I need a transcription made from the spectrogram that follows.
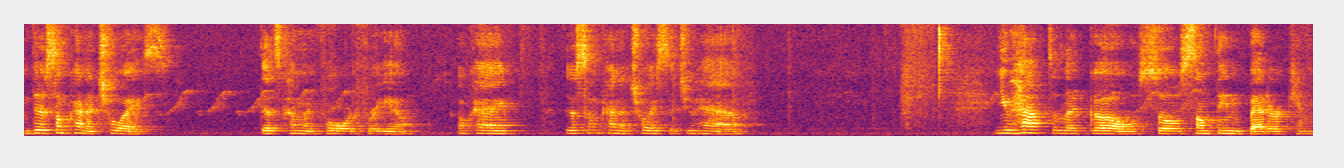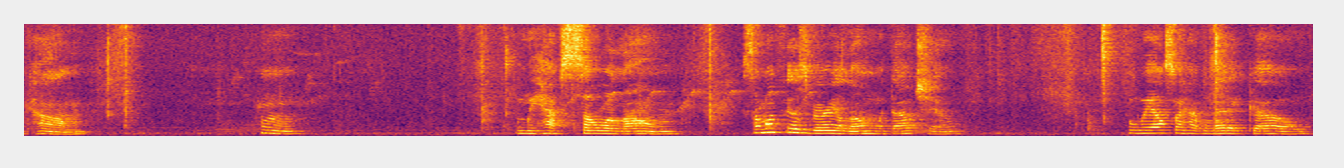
There's some kind of choice that's coming forward for you, okay? There's some kind of choice that you have. You have to let go so something better can come. Hmm. And we have so alone. Someone feels very alone without you. But we also have let it go.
